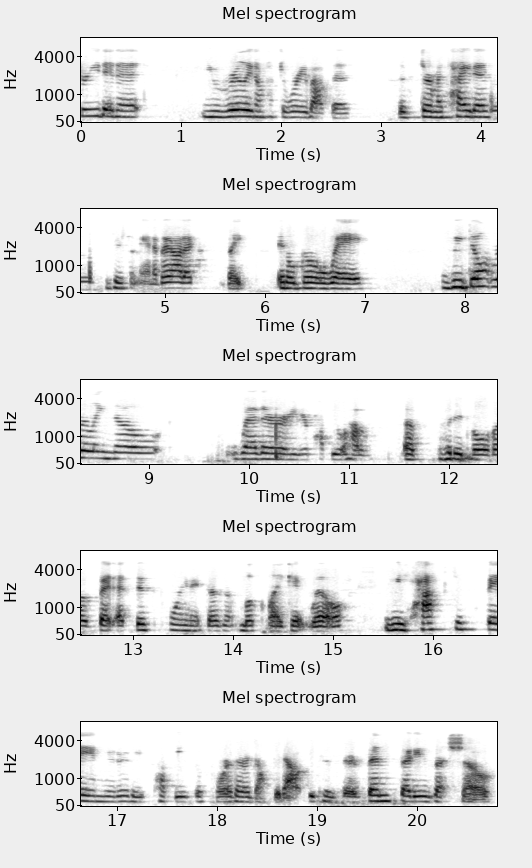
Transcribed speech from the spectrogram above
treated it. You really don't have to worry about this. This dermatitis, here's some antibiotics, like it'll go away. We don't really know whether your puppy will have a hooded vulva, but at this point it doesn't look like it will. We have to spay and neuter these puppies before they're adopted out because there have been studies that show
